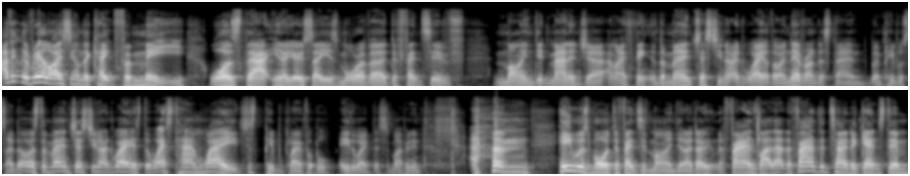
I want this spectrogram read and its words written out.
I think the real icing on the cake for me was that, you know, Jose is more of a defensive minded manager. And I think the Manchester United way, although I never understand when people say, oh, it's the Manchester United way, it's the West Ham way. It's just people playing football. Either way, this is my opinion. Um, he was more defensive minded. I don't think the fans like that. The fans had turned against him.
